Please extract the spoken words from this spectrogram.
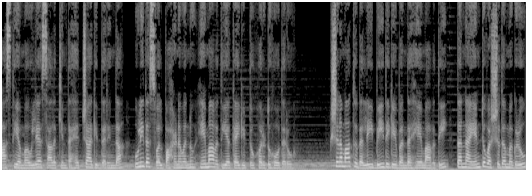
ಆಸ್ತಿಯ ಮೌಲ್ಯ ಸಾಲಕ್ಕಿಂತ ಹೆಚ್ಚಾಗಿದ್ದರಿಂದ ಉಳಿದ ಸ್ವಲ್ಪ ಹಣವನ್ನು ಹೇಮಾವತಿಯ ಕೈಗಿಟ್ಟು ಹೊರಟು ಹೋದರು. ಕ್ಷಣಮಾತ್ರದಲ್ಲಿ ಬೀದಿಗೆ ಬಂದ ಹೇಮಾವತಿ, ತನ್ನ ಎಂಟು ವರ್ಷದ ಮಗಳು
